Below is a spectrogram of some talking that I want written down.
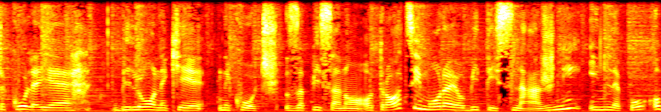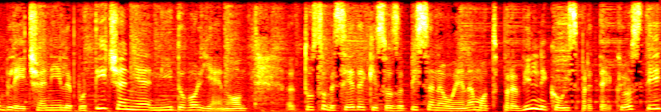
Takole je bilo nekje nekoč zapisano: otroci morajo biti snažni in lepo oblečeni, lepotičenje ni dovoljeno. To so besede, ki so zapisane v enem od pravilnikov iz preteklosti.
